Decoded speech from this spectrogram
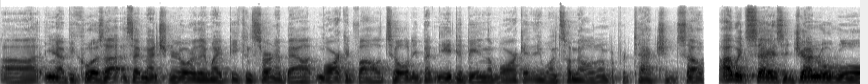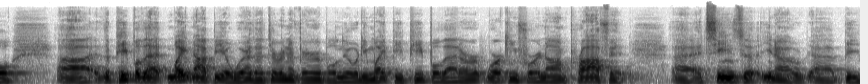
uh, you know, because uh, as I mentioned earlier, they might be concerned about market volatility, but need to be in the market and they want some element of protection. So I would say, as a general rule, uh, the people that might not be aware that they're in a variable annuity might be people that are working for a nonprofit. Uh, it seems to you know uh, be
